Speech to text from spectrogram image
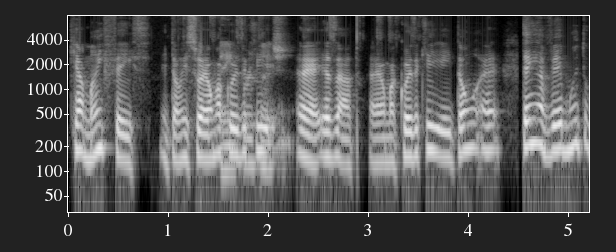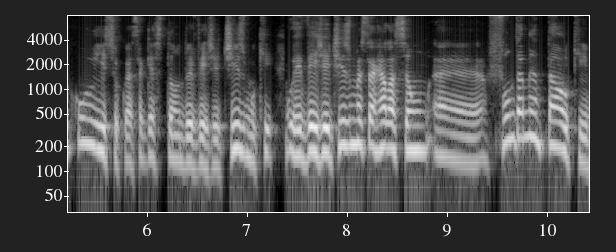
que a mãe fez. Então isso é uma é coisa importante. que é exato, é uma coisa que então é, tem a ver muito com isso, com essa questão do evergetismo, que o evergetismo é essa relação é, fundamental que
